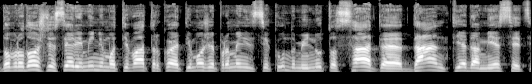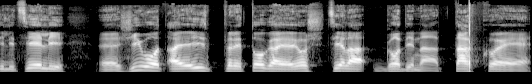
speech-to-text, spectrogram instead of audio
Dobrodošli u seriji Mini Motivator koja ti može promijeniti sekundu, minuto, sat, e, dan, tjedan, mjesec ili cijeli e, život, a ispred toga je još cijela godina. Tako je.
